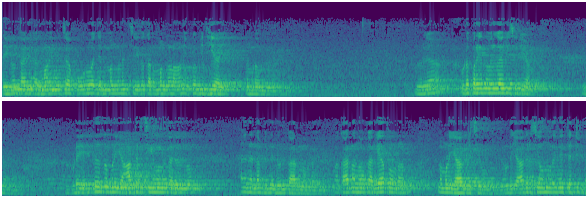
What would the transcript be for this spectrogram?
ദൈവം താനി കർമാണെന്ന് വെച്ചാൽ പൂർവജന്മങ്ങളിൽ ചെയ്ത കർമ്മങ്ങളാണ് ഇപ്പൊ വിധിയായി നമ്മുടെ മുമ്പിൽ എന്ന് പറഞ്ഞാൽ ഇവിടെ പറയുന്ന ഒരു കാര്യം ശരിയാണ്. ഇവിടെ എന്ത് നമ്മൾ യാദൃച്ഛികമെന്ന് കരുതുന്നു? അതിനെല്ലാം പിന്നിൽ ഒരു കാരണമുണ്ടായിരുന്നു. ആ കാരണം നമുക്ക് അറിയാത്തതുകൊണ്ടാണ് നമ്മൾ യാദൃശ്യം അതുകൊണ്ട് യാദൃശ്യം എന്ന് പറയുന്നത് തെറ്റില്ല.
